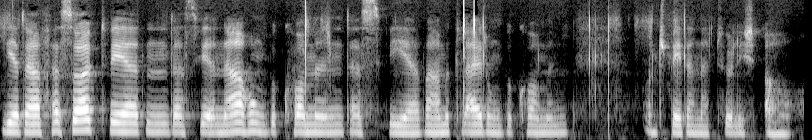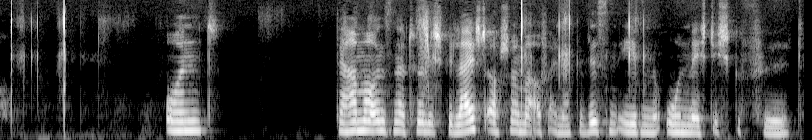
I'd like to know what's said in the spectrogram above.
wir da versorgt werden, dass wir Nahrung bekommen, dass wir warme Kleidung bekommen und später natürlich auch. Und da haben wir uns natürlich vielleicht auch schon mal auf einer gewissen Ebene ohnmächtig gefühlt.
